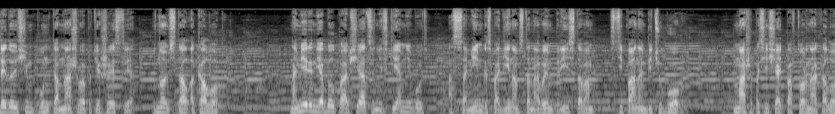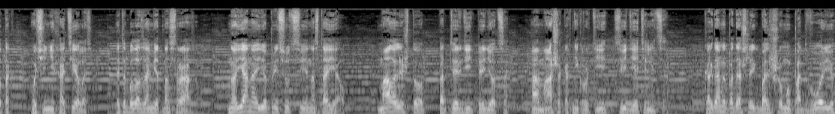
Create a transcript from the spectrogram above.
Следующим пунктом нашего путешествия вновь стал околоток. Намерен я был пообщаться не с кем-нибудь, а с самим господином становым приставом Степаном Бичуговым. Маше посещать повторно околоток очень не хотелось, это было заметно сразу. Но я на ее присутствии настоял. Мало ли что подтвердить придется, а Маша, как ни крути, свидетельница. Когда мы подошли к большому подворью,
